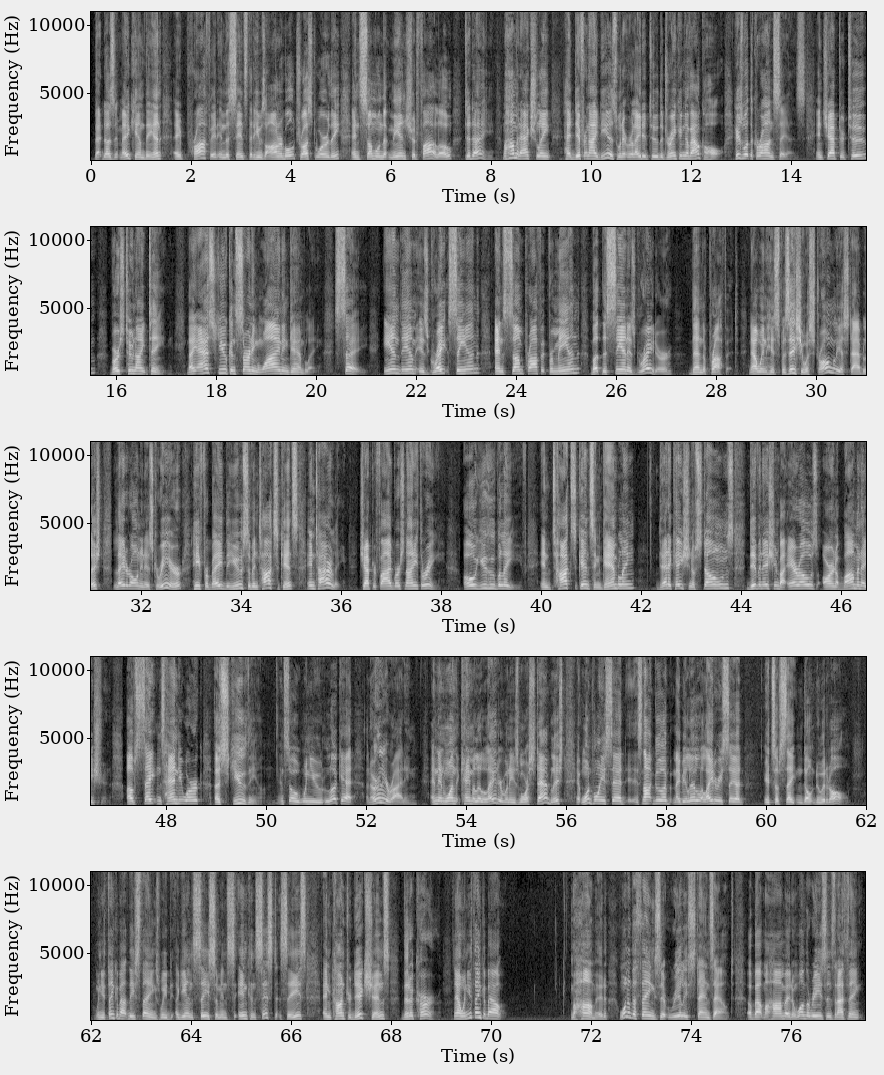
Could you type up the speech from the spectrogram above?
That doesn't make him then a prophet in the sense that he was honorable, trustworthy, and someone that men should follow today. Muhammad actually had different ideas when it related to the drinking of alcohol. Here's what the Quran says in chapter 2, verse 219. They ask you concerning wine and gambling. Say, in them is great sin and some profit for men, but the sin is greater than the profit. Now when his position was strongly established, later on in his career, he forbade the use of intoxicants entirely. Chapter 5 verse 93, O you who believe, intoxicants and gambling, dedication of stones, divination by arrows are an abomination of Satan's handiwork, eschew them. And so when you look at an earlier writing, and then one that came a little later when he's more established. At one point he said, it's not good, but maybe a little. Later he said, it's of Satan, don't do it at all. When you think about these things, we again see some inconsistencies and contradictions that occur. Now, when you think about Muhammad, one of the things that really stands out about Muhammad and one of the reasons that I think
